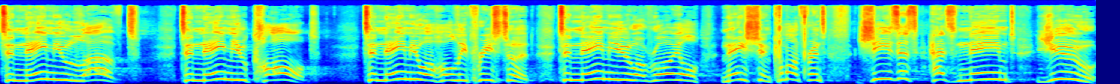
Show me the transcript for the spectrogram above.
to name you loved, to name you called, to name you a holy priesthood, to name you a royal nation. Come on, friends. Jesus has named you.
